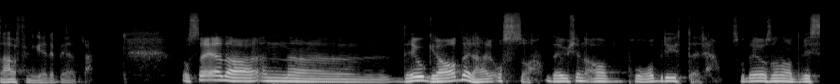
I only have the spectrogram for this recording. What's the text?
det fungerer bedre. Og så er det en eh, Det er jo grader her også. Det er jo ikke en av-på-bryter. Så det er jo sånn at hvis,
